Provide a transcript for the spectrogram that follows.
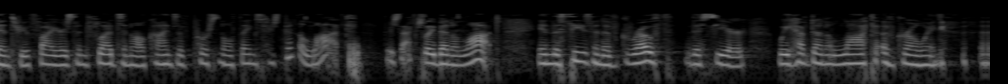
been through fires and floods and all kinds of personal things. There's been a lot. There's actually been a lot in the season of growth this year. We have done a lot of growing.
